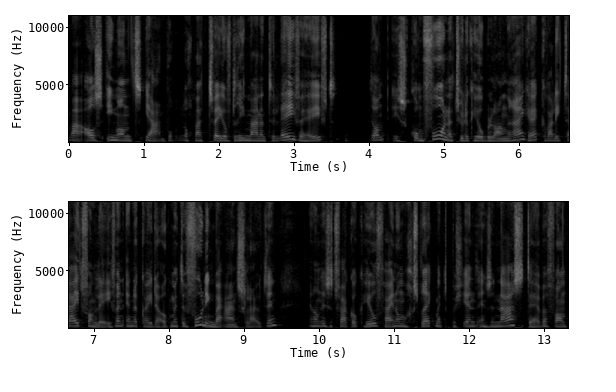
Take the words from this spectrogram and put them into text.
Maar als iemand ja, bijvoorbeeld nog maar twee of drie maanden te leven heeft, dan is comfort natuurlijk heel belangrijk, hè? kwaliteit van leven. En dan kan je daar ook met de voeding bij aansluiten. En dan is het vaak ook heel fijn om een gesprek met de patiënt en zijn naasten te hebben van,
